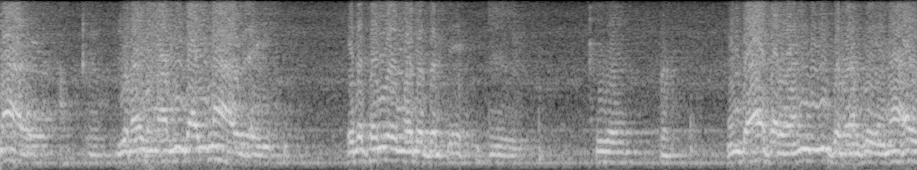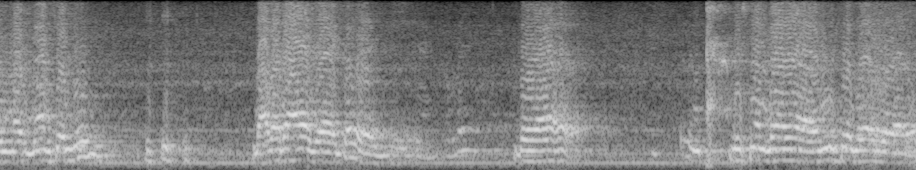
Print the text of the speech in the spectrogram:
ના આવે જોડાઈ નાની ના આવે. એ તો પહેલો મોડો કરશે. એમ એના હાલ મારું જ્ઞાન છે બાબા તો આવ્યા જાય કરે તો આ દુશ્મન ગયા મિત્ર ગયા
